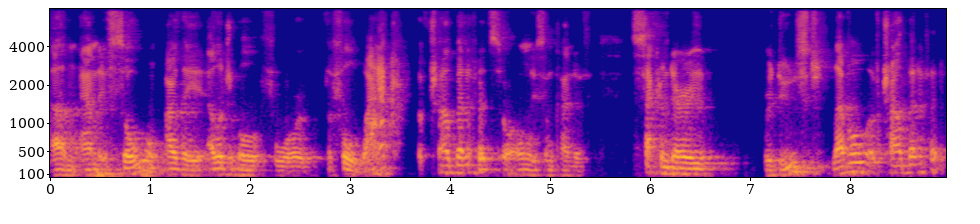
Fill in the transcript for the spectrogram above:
Um, and if so, are they eligible for the full whack of child benefits or only some kind of secondary reduced level of child benefit.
